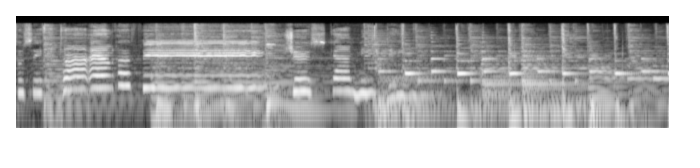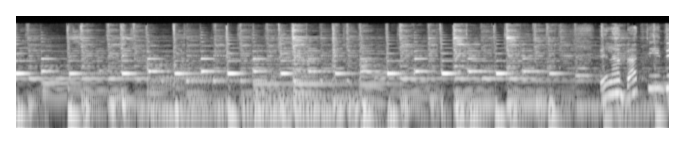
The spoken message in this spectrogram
Tout s'éteint, elle revit jusqu'à midi. Elle a bâti des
